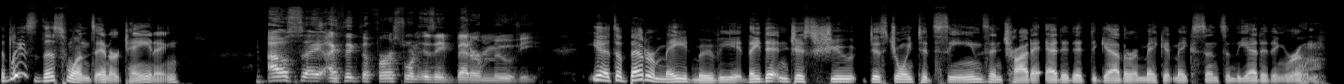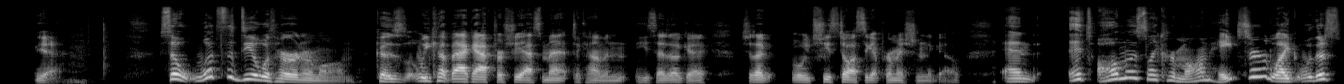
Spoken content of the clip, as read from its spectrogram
At least this one's entertaining. I'll say I think the first one is a better movie. Yeah, it's a better made movie. They didn't just shoot disjointed scenes and try to edit it together and make it make sense in the editing room. Yeah. So what's the deal with her and her mom? Because we cut back after she asked Matt to come, and he says, "Okay." She's like, "Well, she still has to get permission to go," and it's almost like her mom hates her. Like well, there's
